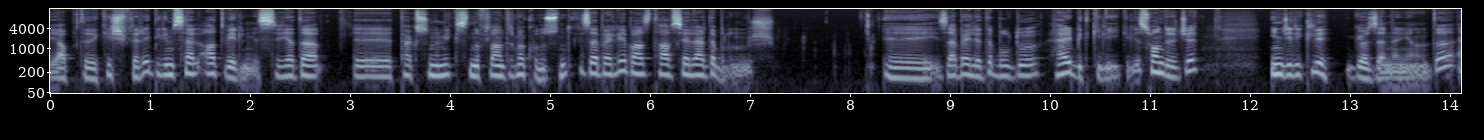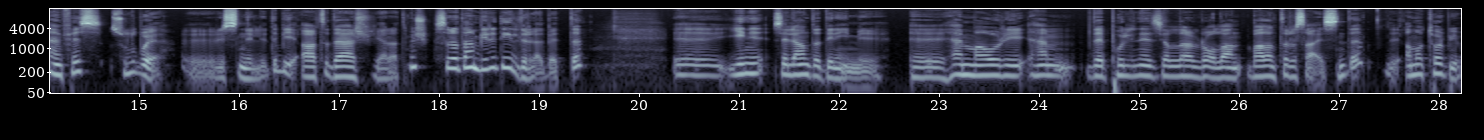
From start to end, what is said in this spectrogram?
yaptığı keşiflere bilimsel ad verilmesi ya da e, taksonomik sınıflandırma konusunda Isabelle'ye bazı tavsiyelerde bulunmuş. E, Isabelle de bulduğu her bitkiyle ilgili son derece incelikli gözlemlerin yanında enfes sulu boya e, resimleriyle de bir artı değer yaratmış. Sıradan biri değildir elbette. E, Yeni Zelanda deneyimi, e, hem Maori hem de Polinezyalılarla olan bağlantıları sayesinde e, amatör bir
